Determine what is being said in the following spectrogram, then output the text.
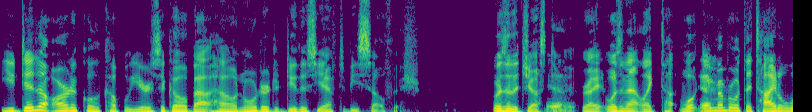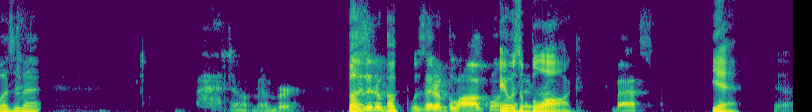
You did an article a couple years ago about how in order to do this you have to be selfish was it the gist yeah. of it? Right? Wasn't that like t- what? Yeah. Do you remember what the title was of that? I don't remember. But was it a uh, was that a blog one? It was a blog. Bass. Yeah. Yeah.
